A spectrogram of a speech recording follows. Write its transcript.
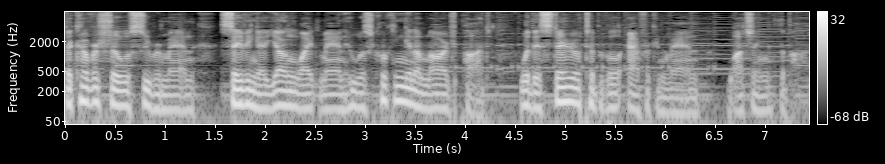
the cover shows Superman saving a young white man who was cooking in a large pot with a stereotypical African man watching the pot.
